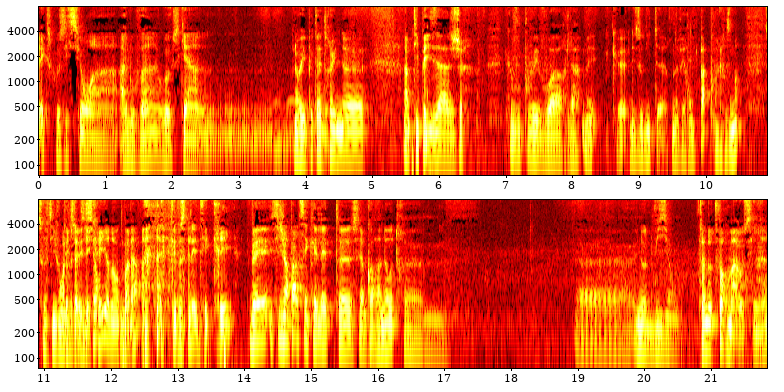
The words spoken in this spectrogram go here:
exposition à, à Louvain, ce qu'il y a un, oui, peut-être euh, un petit paysage que vous pouvez voir là, mais que les auditeurs ne verront pas, malheureusement, sauf s'ils vont Que vous allez décrire, donc voilà, que vous allez décrire. Mais si j'en parle, c'est qu'elle est, euh, c'est encore un autre, euh, une autre vision. C'est un autre format aussi. Hein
